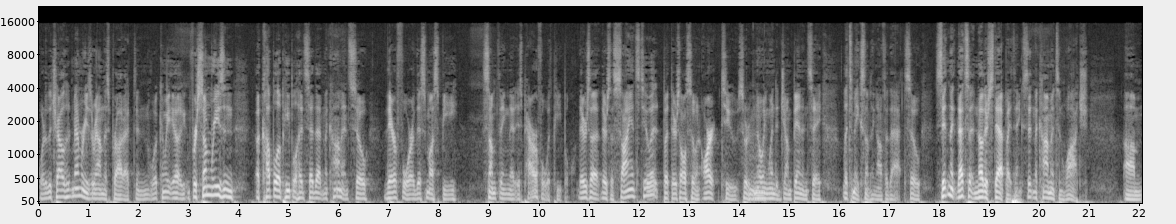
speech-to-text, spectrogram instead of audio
what are the childhood memories around this product, and what can we? Uh, for some reason, a couple of people had said that in the comments, so Therefore, this must be something that is powerful with people. There's a there's a science to it, but there's also an art to sort of knowing when to jump in and say, let's make something off of that. So sit in the, that's another step I think. Sit in the comments and watch, um,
